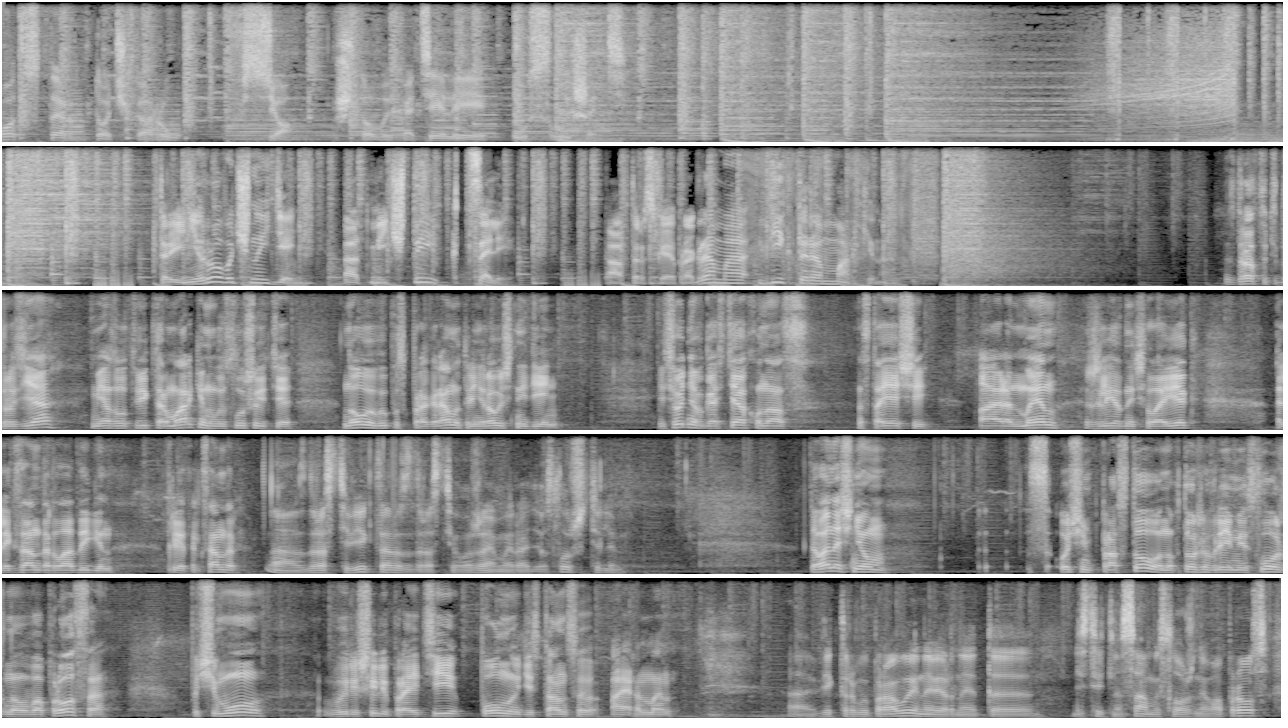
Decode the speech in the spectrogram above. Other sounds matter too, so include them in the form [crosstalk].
podster.ru Все, что вы хотели услышать. Тренировочный день. От мечты к цели. Авторская программа Виктора Маркина. Здравствуйте, друзья! Меня зовут Виктор Маркин, вы слушаете новый выпуск программы «Тренировочный день». И сегодня в гостях у нас настоящий Iron Man, железный человек, Александр Ладыгин. Привет, Александр. А, здравствуйте, Виктор. Здравствуйте, уважаемые радиослушатели. Давай начнем с очень простого, но в то же время и сложного вопроса. Почему вы решили пройти полную дистанцию Ironman? А, Виктор, вы правы, наверное, это действительно самый сложный вопрос,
